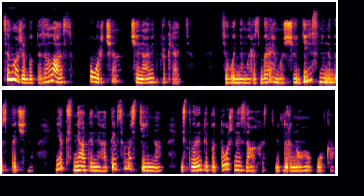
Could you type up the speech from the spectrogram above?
Це може бути зглаз, порча чи навіть прокляття. Сьогодні ми розберемо, що дійсно небезпечно, як зняти негатив самостійно і створити потужний захист від дурного ока.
